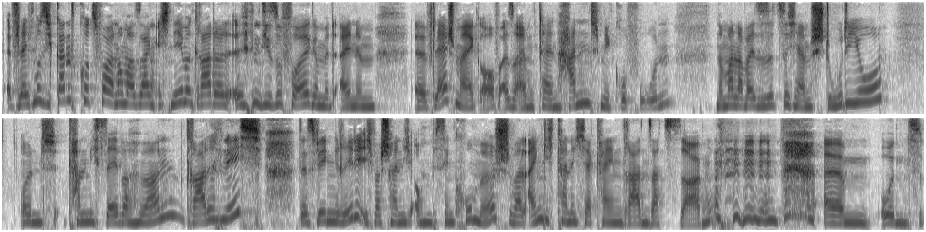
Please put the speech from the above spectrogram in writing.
Äh, vielleicht muss ich ganz kurz vorher nochmal sagen, ich nehme gerade diese Folge mit einem äh, Flashmic auf, also einem kleinen Handmikrofon. Normalerweise sitze ich ja im Studio und kann mich selber hören, gerade nicht. Deswegen rede ich wahrscheinlich auch ein bisschen komisch, weil eigentlich kann ich ja keinen geraden Satz sagen. ähm, und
